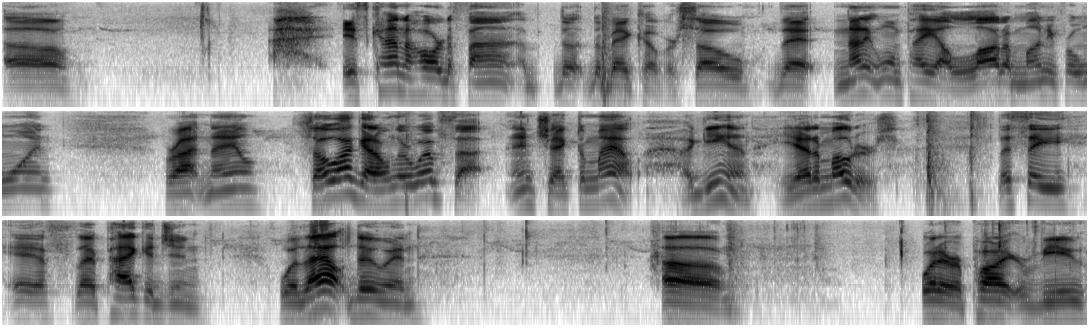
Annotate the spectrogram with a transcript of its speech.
Uh, it's kind of hard to find the, the bed cover. So that, and I didn't want to pay a lot of money for one right now. So I got on their website and checked them out. Again, Yita Motors. Let's see if they're packaging without doing um, whatever product review.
